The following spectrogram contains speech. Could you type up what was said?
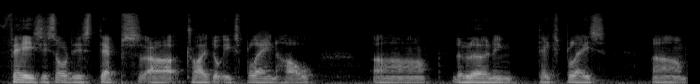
phases or these steps uh, try to explain how the learning takes place um,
